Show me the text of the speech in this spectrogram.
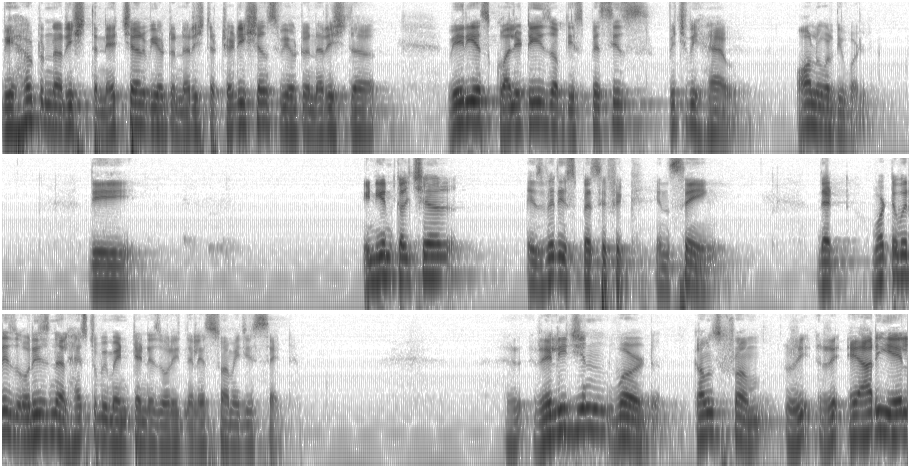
We have to nourish the nature, we have to nourish the traditions, we have to nourish the various qualities of the species which we have all over the world. The Indian culture is very specific in saying that whatever is original has to be maintained as original, as Swamiji said. Religion word comes from R-E-L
